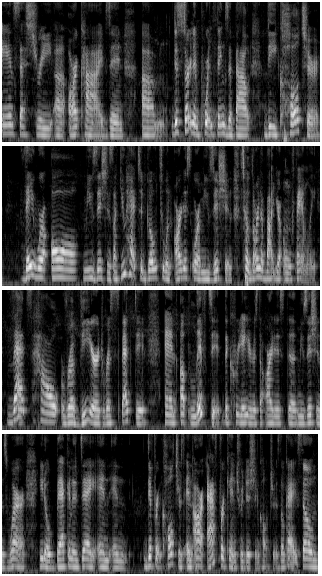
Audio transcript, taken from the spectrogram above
ancestry uh, archives and um, just certain important things about the culture they were all musicians. Like you had to go to an artist or a musician to learn about your own family. That's how revered, respected, and uplifted the creators, the artists, the musicians were, you know, back in the day and in different cultures and our African tradition cultures. Okay. So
